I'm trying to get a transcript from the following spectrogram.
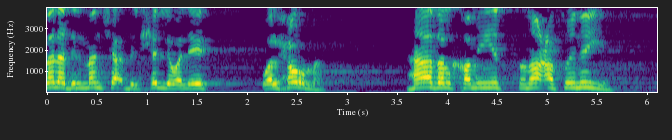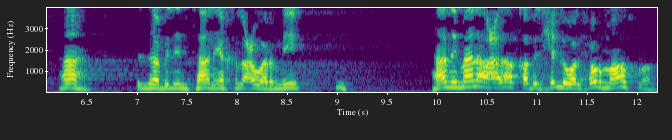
بلد المنشأ بالحل والإيه؟ والحرمة. هذا القميص صناعة صينية. ها اذهب الإنسان يخلع وارميه. هذه ما لها علاقة بالحل والحرمة أصلا.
